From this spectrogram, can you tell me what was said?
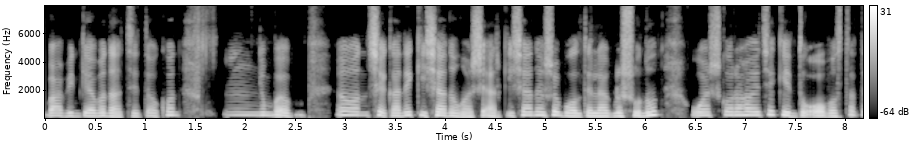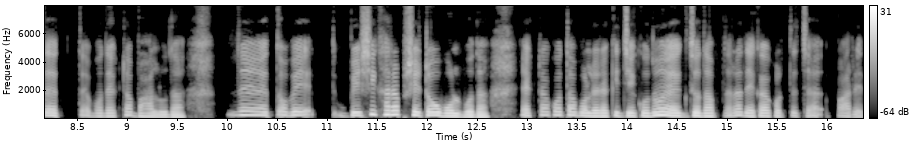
"বাবিন কেমন আছে?" তখন উম সেখানে কিষানও আসে। আর কিষান এসে বলতে লাগল, "শুনুন, ওয়াশ করা হয়েছে কিন্তু অবস্থা তেমন একটা ভালো না। তবে বেশি খারাপ সেটাও বলব না। একটা কথা বলে রাখি, যে কোনো একজন আপনারা দেখা করতে চা পারেন।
